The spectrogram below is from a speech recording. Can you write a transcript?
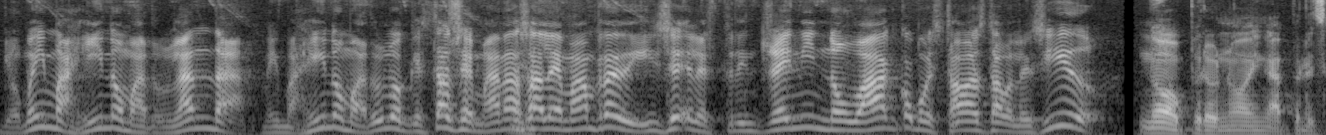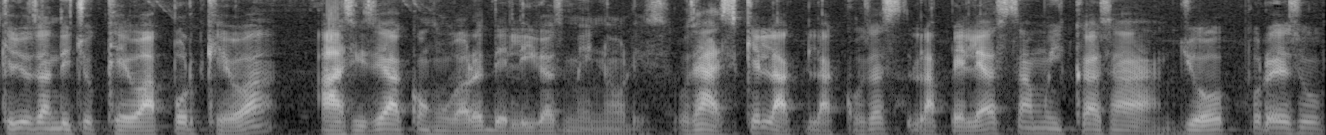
yo me imagino, Marulanda, me imagino, Marulo, que esta semana sale Manfred y dice, el sprint training no va como estaba establecido. No, pero no, venga, pero es que ellos han dicho que va porque va, así sea con jugadores de ligas menores. O sea, es que la, la cosa, la pelea está muy casada. Yo por eso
